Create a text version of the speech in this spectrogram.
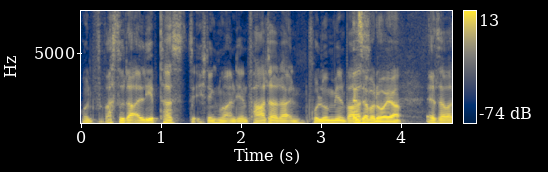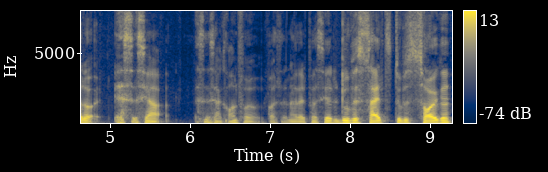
Und was du da erlebt hast, ich denke nur an den Vater da in Kolumbien war El Salvador, ja. El Salvador, es ist ja, es ist ja grauenvoll, was in der Welt passiert. Du bist Zeit, du bist Zeuge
